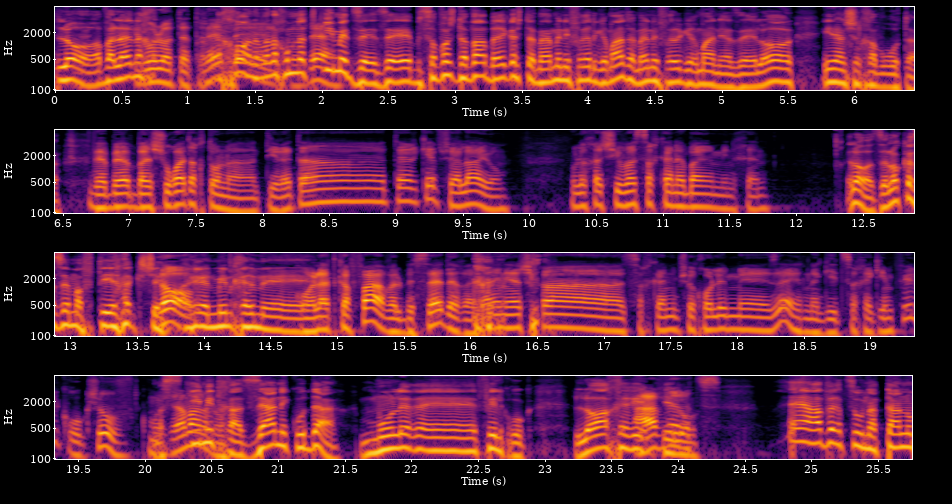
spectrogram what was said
לא, אבל אנחנו... לו את הטרפל, נכון, אבל אנחנו מנתקים את זה. זה בסופו של דבר, ברגע שאתה מאמן נבחרת גרמניה, אתה מאמן נבחרת גרמניה, זה לא עניין של חברותה. ובשורה התחתונה, תראה את ההרכב שעלה היום. הוא לך שבעה שחקני ביירן מינכן. לא, זה לא כזה מפתיע כשביירן לא, מינכן... אה, כל התקפה, אבל בסדר, עדיין יש לך שחקנים שיכולים, אה, זה, נגיד, לשחק עם פילקרוק, שוב, כמו שאמרנו. מסכים איתך, זה הנקודה. מולר אה, פילקרוק, לא אחרים, כאילו. אברץ. אברץ הוא נתן לו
